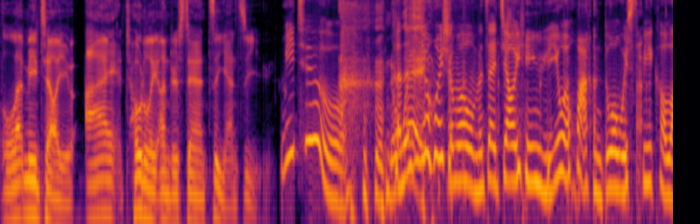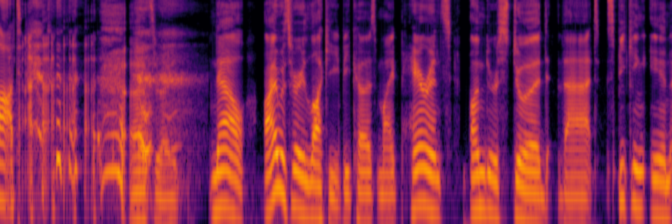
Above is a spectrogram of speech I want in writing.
let me tell you, I totally understand 自言自语. Me too， No 可能这 way. 就为什么我们在教英语，因为话很多，we speak a lot。 That's right. Now, I was very lucky because my parents understood that speaking in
